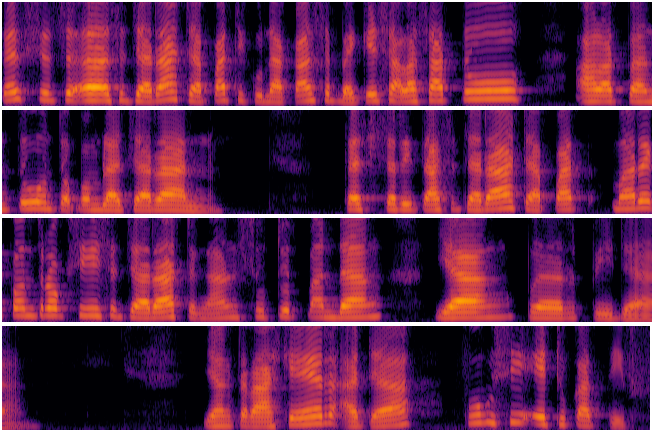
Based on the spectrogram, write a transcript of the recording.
teks eh, sejarah dapat digunakan sebagai salah satu alat bantu untuk pembelajaran. Teks cerita sejarah dapat merekonstruksi sejarah dengan sudut pandang yang berbeda. Yang terakhir ada fungsi edukatif,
